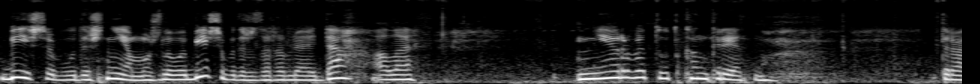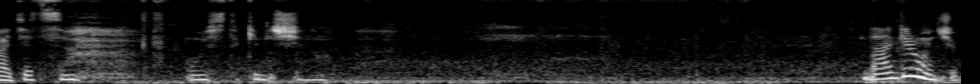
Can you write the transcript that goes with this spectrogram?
більше будеш. Ні, можливо, більше будеш заробляти, да? але нерви тут конкретно тратяться. Ось таким чином. Да, Герунчик?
